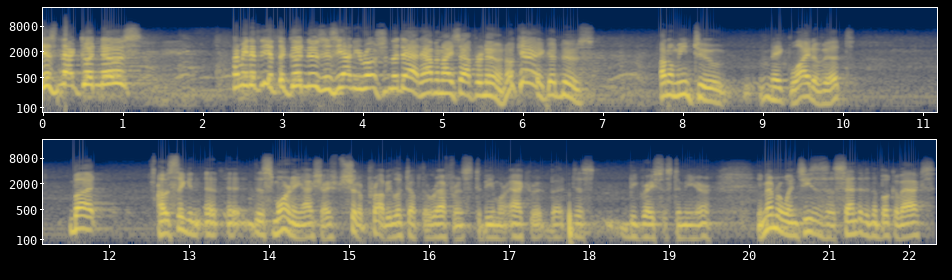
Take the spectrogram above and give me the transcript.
Isn't that good news? I mean, if the, if the good news is, yeah, and he rose from the dead, have a nice afternoon. Okay, good news. I don't mean to make light of it. But I was thinking uh, uh, this morning, actually, I should have probably looked up the reference to be more accurate, but just be gracious to me here. You remember when Jesus ascended in the book of Acts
